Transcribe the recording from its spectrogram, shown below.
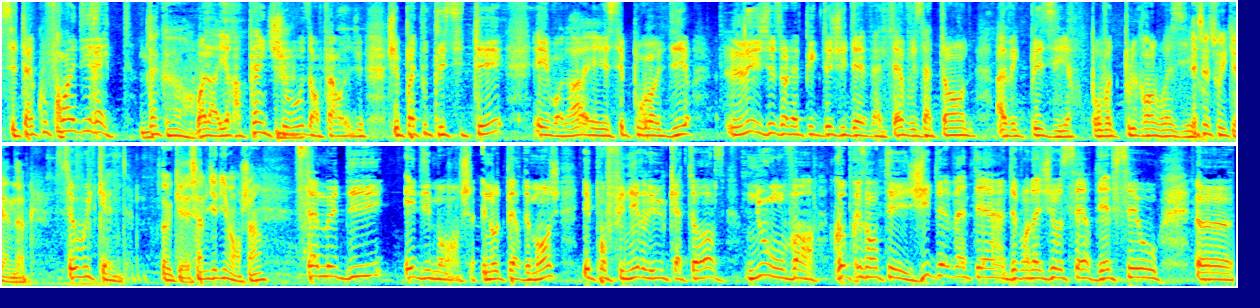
C'est un coup franc indirect. D'accord. Voilà, il y aura plein de choses. Enfin, je vais pas toutes les citer. Et voilà, et c'est pour euh, dire. Les Jeux Olympiques de JD 21 vous attendent avec plaisir pour votre plus grand loisir. Et c'est ce week-end. Ce week-end, Ok, samedi et dimanche. Hein. samedi et dimanche, notre paire de manches. Et pour finir, les U14, nous, on va représenter JD21 devant la Géocère, des FCO euh,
